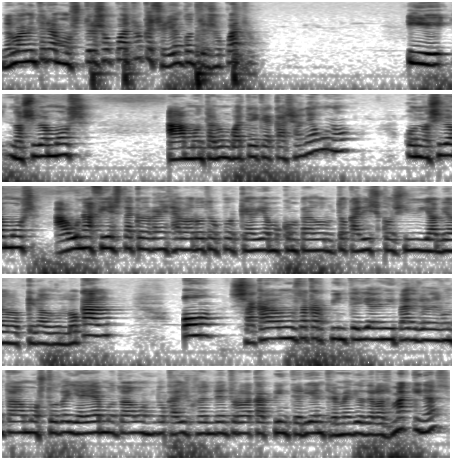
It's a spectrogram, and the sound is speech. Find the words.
normalmente éramos tres o cuatro que salían con tres o cuatro. Y nos íbamos a montar un guateque a casa de uno, o nos íbamos a una fiesta que organizaba el otro porque habíamos comprado un tocadiscos y había quedado un local, o sacábamos la carpintería de mi padre y la desmontábamos toda y allá montábamos los tocadiscos dentro de la carpintería entre medio de las máquinas,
